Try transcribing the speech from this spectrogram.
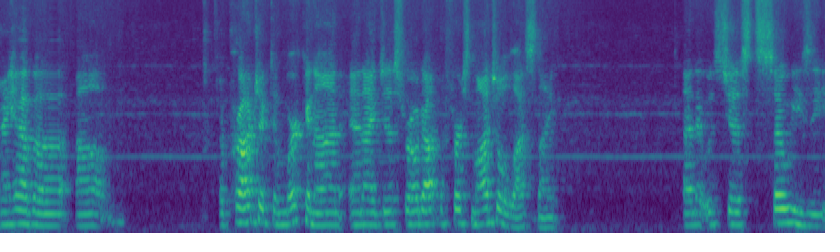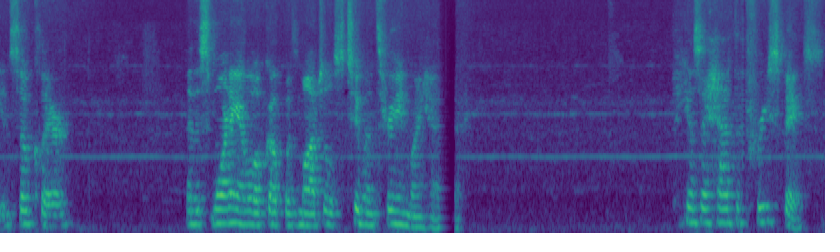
I have a um, a project I'm working on and I just wrote out the first module last night. And it was just so easy and so clear. And this morning I woke up with modules 2 and 3 in my head because I had the free space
